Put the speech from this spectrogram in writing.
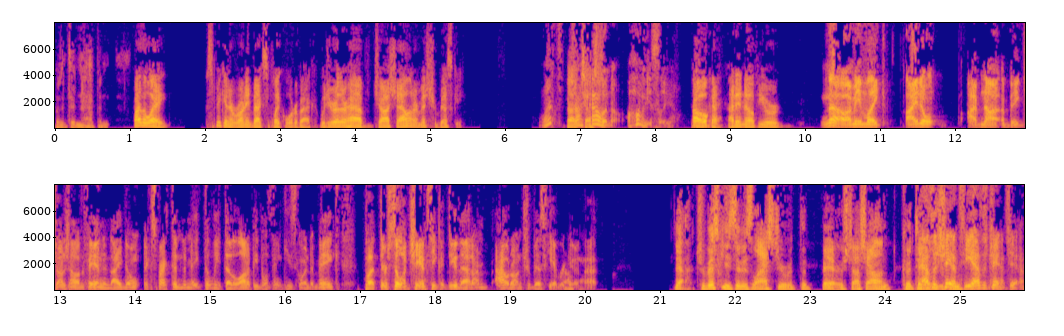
But it didn't happen. By the way, speaking of running backs to play quarterback, would you rather have Josh Allen or Mitch Trubisky? What? No, Josh Josh- Allen, obviously. Oh, okay. I didn't know if you were. No, I mean like I don't. I'm not a big Josh Allen fan, and I don't expect him to make the leap that a lot of people think he's going to make. But there's still a chance he could do that. I'm out on Trubisky ever doing that. Yeah. Trubisky's in his last year with the Bears. Josh Allen could He take has a leap chance. and- He has a chance. Yeah.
